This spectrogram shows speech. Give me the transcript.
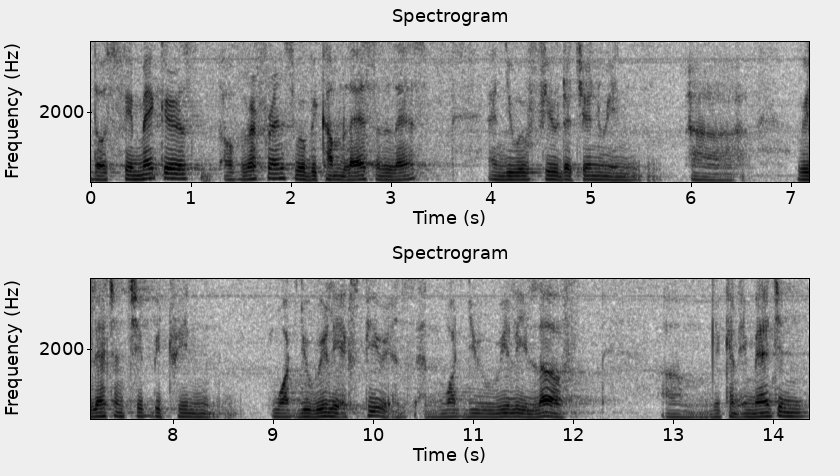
those filmmakers of reference will become less and less, and you will feel the genuine uh, relationship between what you really experience and what you really love. Um, you can imagine,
